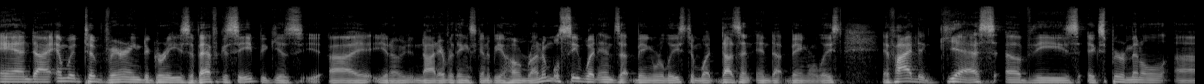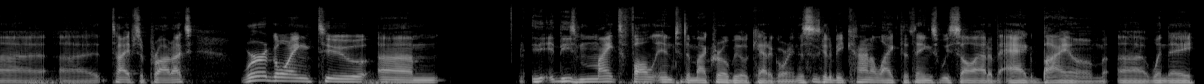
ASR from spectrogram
and uh, and with to varying degrees of efficacy because uh, you know not everything's going to be a home run, and we'll see what ends up being released and what doesn't end up being released. If I had to guess of these experimental uh, uh types of products, we're going to. Um, these might fall into the microbial category, and this is going to be kind of like the things we saw out of AgBiome uh, when they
